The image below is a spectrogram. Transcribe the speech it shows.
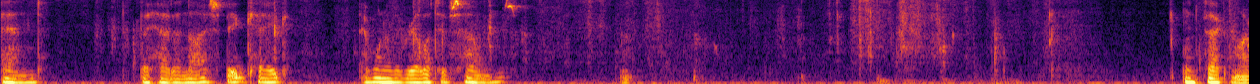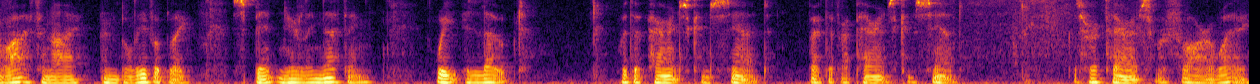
and they had a nice big cake at one of the relatives' homes. In fact, my wife and I, unbelievably, spent nearly nothing. We eloped with the parents' consent, both of our parents' consent, because her parents were far away.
